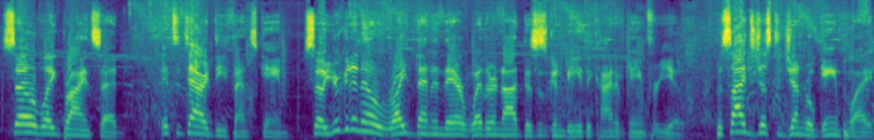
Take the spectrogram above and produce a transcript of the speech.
so, like Brian said, it's a tower defense game. So you're going to know right then and there whether or not this is going to be the kind of game for you. Besides just the general gameplay,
